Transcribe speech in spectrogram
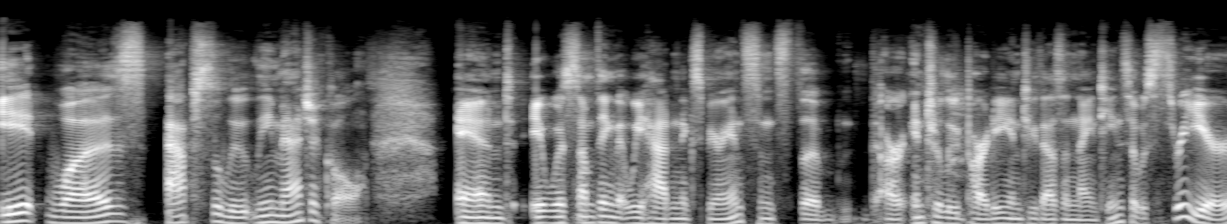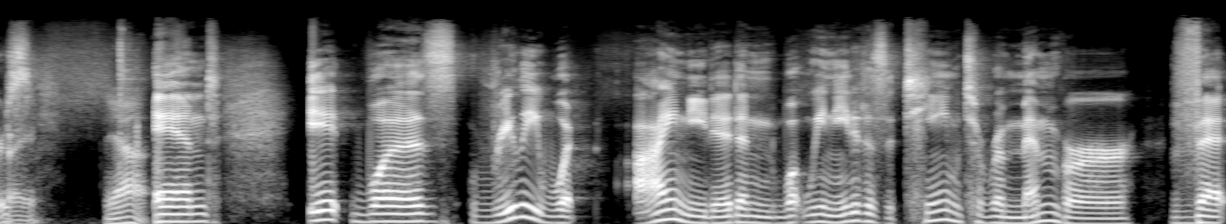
it was absolutely magical. And it was something that we hadn't experienced since the our interlude party in 2019 so it was three years. Right. yeah. And it was really what i needed and what we needed as a team to remember that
